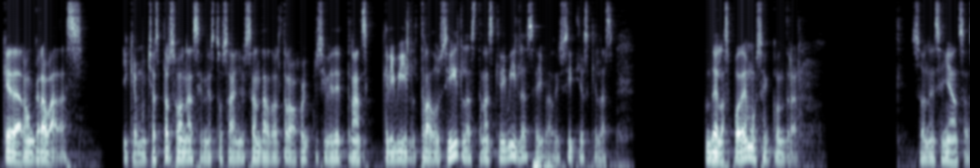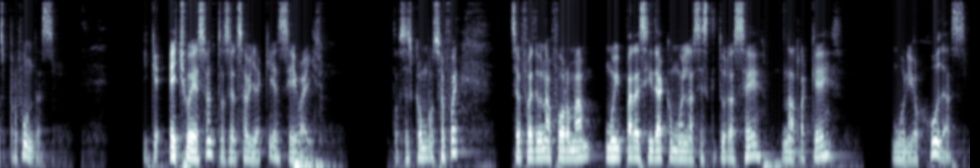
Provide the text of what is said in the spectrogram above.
quedaron grabadas y que muchas personas en estos años han dado el trabajo inclusive de transcribir, traducirlas, transcribirlas. Hay varios sitios donde las podemos encontrar. Son enseñanzas profundas. Y que hecho eso, entonces él sabía que se iba a ir. Entonces, ¿cómo se fue? Se fue de una forma muy parecida como en las escrituras se narra que murió Judas.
